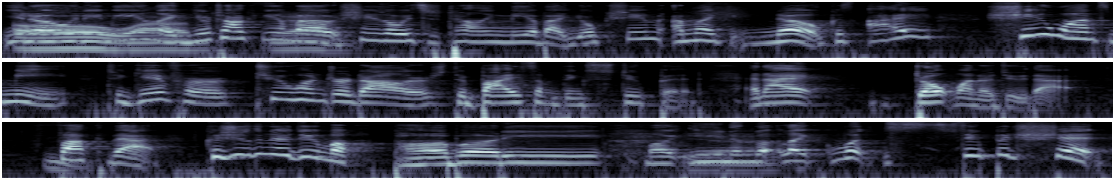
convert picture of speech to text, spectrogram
You know what I Oh, mean? wow. Like you're talking Yeah. about she's always telling me about Yokshim. I'm like, no, because I she wants me to give her two hundred dollars to buy something stupid. And I don't want to do that. Fuck that. Because she's gonna do my pabari, my eating like what stupid shit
